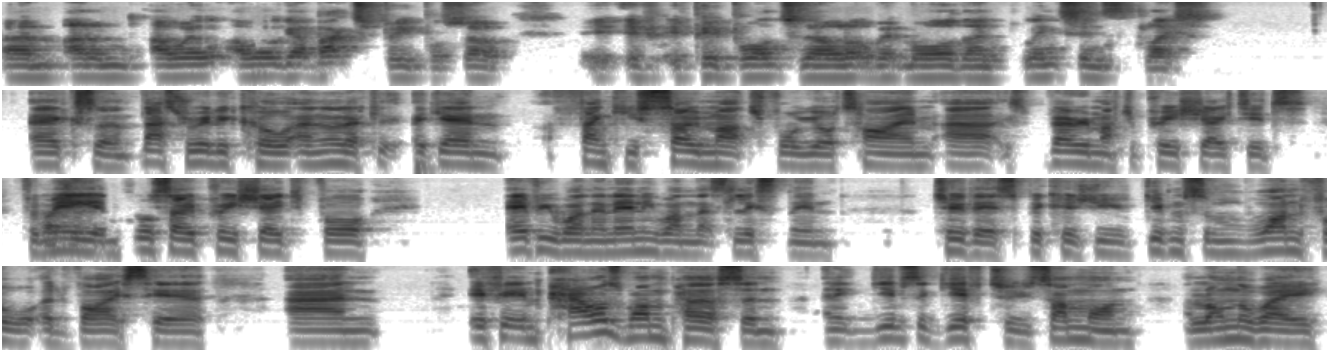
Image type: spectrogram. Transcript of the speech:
um, and I will I will get back to people. So if, if people want to know a little bit more, then LinkedIn's the place. Excellent. That's really cool. And look, again, thank you so much for your time. Uh, it's very much appreciated for me, and it's also appreciated for everyone and anyone that's listening to this because you've given some wonderful advice here. And if it empowers one person and it gives a gift to someone along the way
